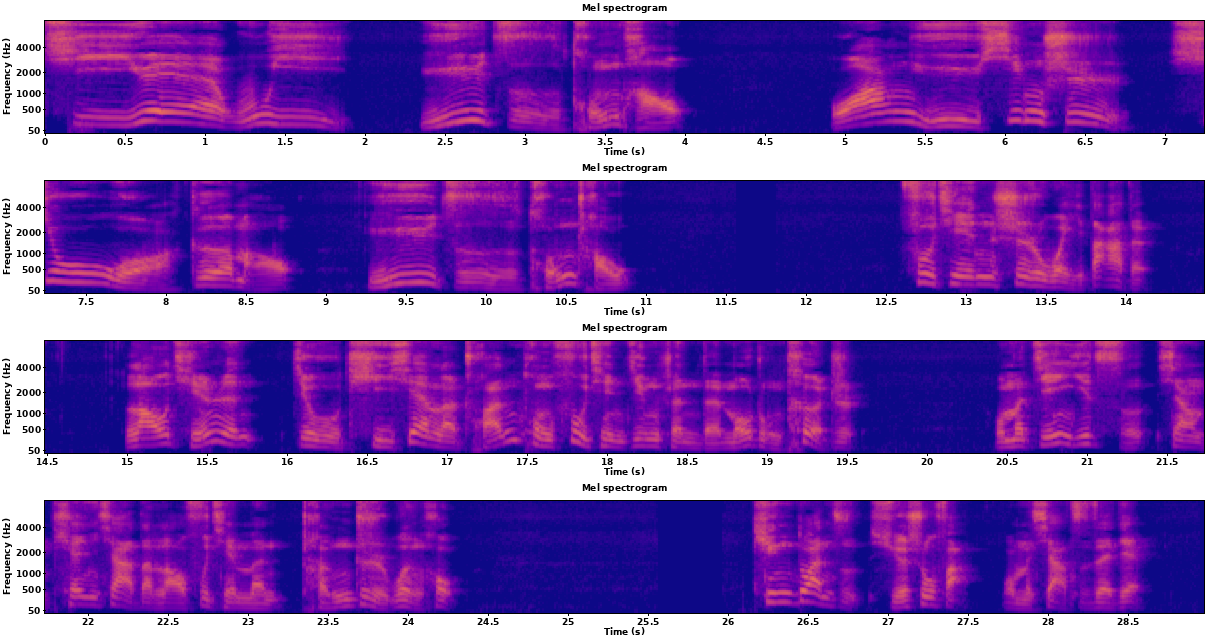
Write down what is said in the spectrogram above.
岂曰无衣，与子同袍。王与兴师，修我戈矛，与子同仇。”父亲是伟大的，老秦人就体现了传统父亲精神的某种特质。我们仅以此向天下的老父亲们诚挚问候。听段子学书法，我们下次再见。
